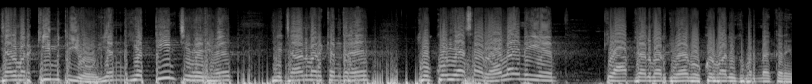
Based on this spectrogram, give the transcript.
جانور قیمتی ہو۔ یعنی یہ تین چیزیں جو ہیں، یہ جانور کے اندر ہیں تو کوئی ایسا رولا ہی نہیں ہے کہ آپ جانور جو ہے وہ قربانی کو پر نہ کریں۔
